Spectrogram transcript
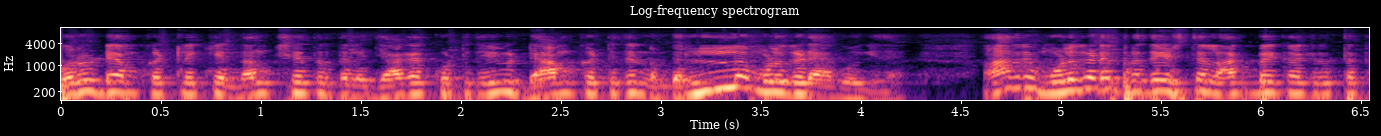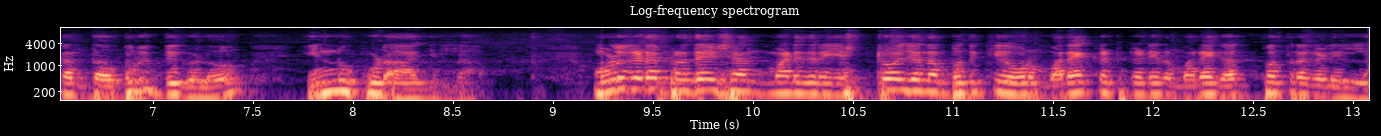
ಗೊರು ಡ್ಯಾಮ್ ಕಟ್ಟಲಿಕ್ಕೆ ನಮ್ಮ ಕ್ಷೇತ್ರದಲ್ಲಿ ಜಾಗ ಕೊಟ್ಟಿದ್ದೀವಿ ಡ್ಯಾಮ್ ಕಟ್ಟಿದ್ರೆ ನಮ್ದೆಲ್ಲ ಮುಳುಗಡೆ ಆಗೋಗಿದೆ. ಆದ್ರೆ ಮುಳುಗಡೆ ಪ್ರದೇಶದಲ್ಲಿ ಆಗಬೇಕಾಗಿರ್ತಕ್ಕಂಥ ಅಭಿವೃದ್ಧಿಗಳು ಇನ್ನೂ ಕೂಡ ಆಗಿಲ್ಲ. ಮುಳುಗಡೆ ಪ್ರದೇಶ ಅಂತ ಮಾಡಿದರೆ ಎಷ್ಟೋ ಜನ ಬದುಕಿ ಅವ್ರ ಮನೆ ಕಟ್ಕೊಂಡಿರೋ ಮನೆಗೆ ಹಕ್ಪತ್ರಗಳಿಲ್ಲ.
